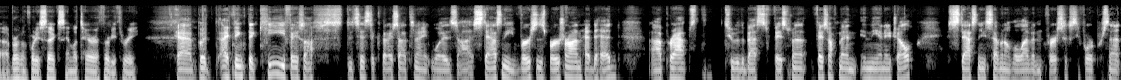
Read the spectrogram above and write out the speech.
uh, Berglund forty six, and Lehtera thirty three. Yeah, but I think the key face-off statistic that I saw tonight was uh, Stastny versus Bergeron head to head. Perhaps two of the best face face-off men in the NHL. Stastny seven of eleven for sixty-four percent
